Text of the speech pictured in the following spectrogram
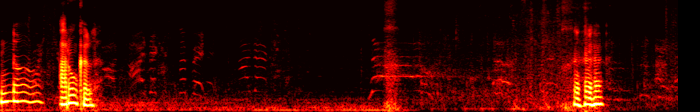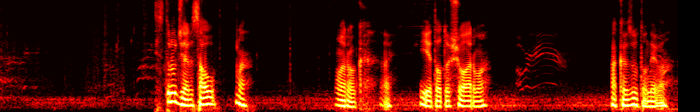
No, aruncă-l. Distruge-l sau... Na. Mă rog, hai. E totuși o armă. A căzut undeva.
